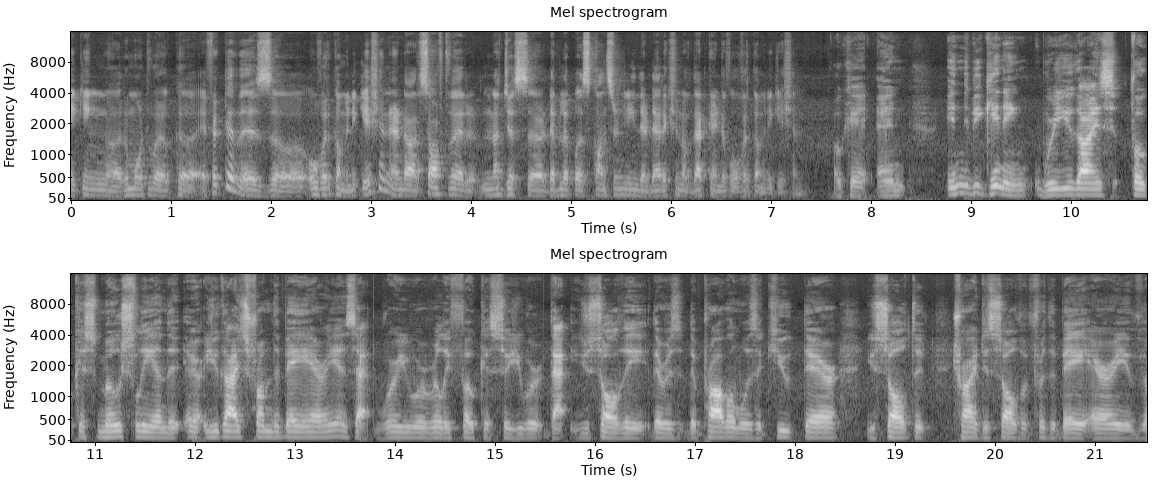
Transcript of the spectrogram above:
making uh, remote work uh, effective is uh, over communication and our software nudges developers constantly in the direction of that kind of over communication okay and in the beginning were you guys focused mostly on the are you guys from the bay area is that where you were really focused so you were that you saw the there was the problem was acute there you solved it tried to solve it for the Bay Area. You've,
